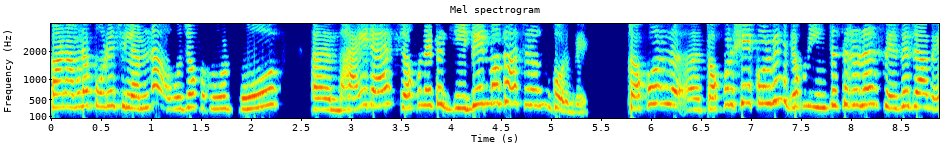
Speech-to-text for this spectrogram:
কারণ আমরা পড়েছিলাম না, ও যখন ও ভাইরাস যখন একটা জীবের মতো আচরণ করবে, তখন তখন সে করবে, যখন ইন্টারসেলুলার ফেজে যাবে,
